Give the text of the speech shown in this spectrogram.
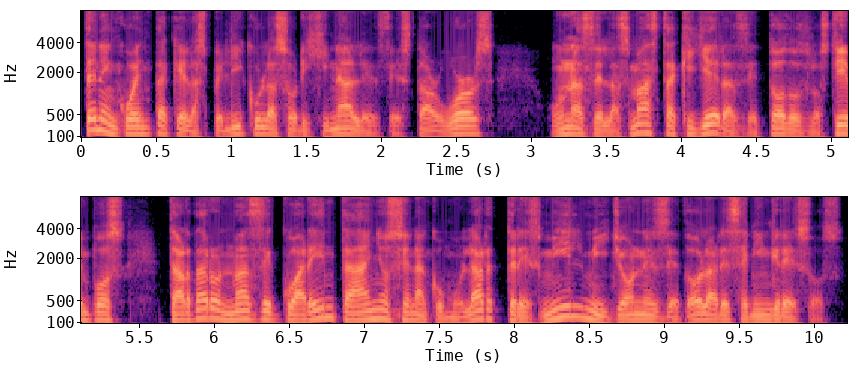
Ten en cuenta que las películas originales de Star Wars unas de las más taquilleras de todos los tiempos, tardaron más de 40 años en acumular 3 mil millones de dólares en ingresos.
